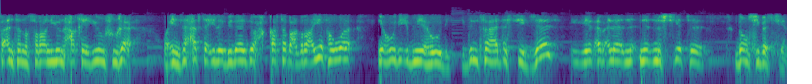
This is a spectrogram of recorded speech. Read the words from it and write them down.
فأنت نصراني حقيقي شجاع. وإن زحفت إلى بلاد وحقرت بعض الرعية فهو يهودي ابن يهودي. إذن فهذا استفزاز يلعب على نفسية دون سيباستيان.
